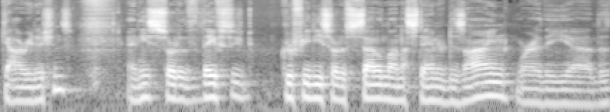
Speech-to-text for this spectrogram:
gallery editions, and he's sort of they've Graphitti sort of settled on a standard design where the, uh, the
